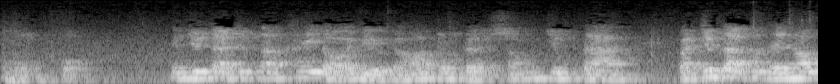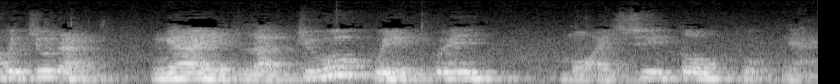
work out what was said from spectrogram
thuần phục. Nên chúng ta chúng ta thay đổi điều đó trong đời sống chúng ta. Và chúng ta có thể nói với Chúa rằng Ngài là Chúa quyền uy, mọi suy tôn thuộc Ngài.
